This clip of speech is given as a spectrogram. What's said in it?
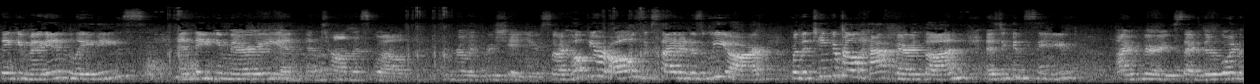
Thank you, Megyn, ladies, and thank you, Mary and, and Tom as well. We really appreciate you. So I hope you're all as excited as we are for the Tinker Bell Half Marathon. As you can see, I'm very excited. They're going to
